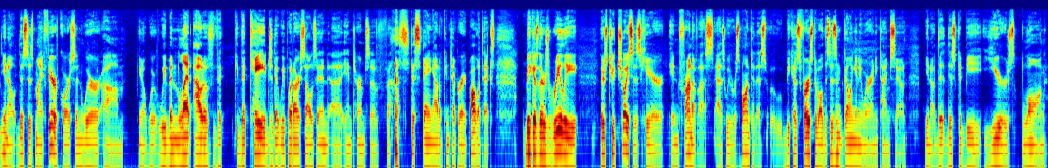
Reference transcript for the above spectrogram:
you know this is my fear, of course, and we're um you know we're, we've been let out of the the cage that we put ourselves in uh, in terms of just staying out of contemporary politics because there's really there's two choices here in front of us as we respond to this. Because, first of all, this isn't going anywhere anytime soon. You know, th- this could be years long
